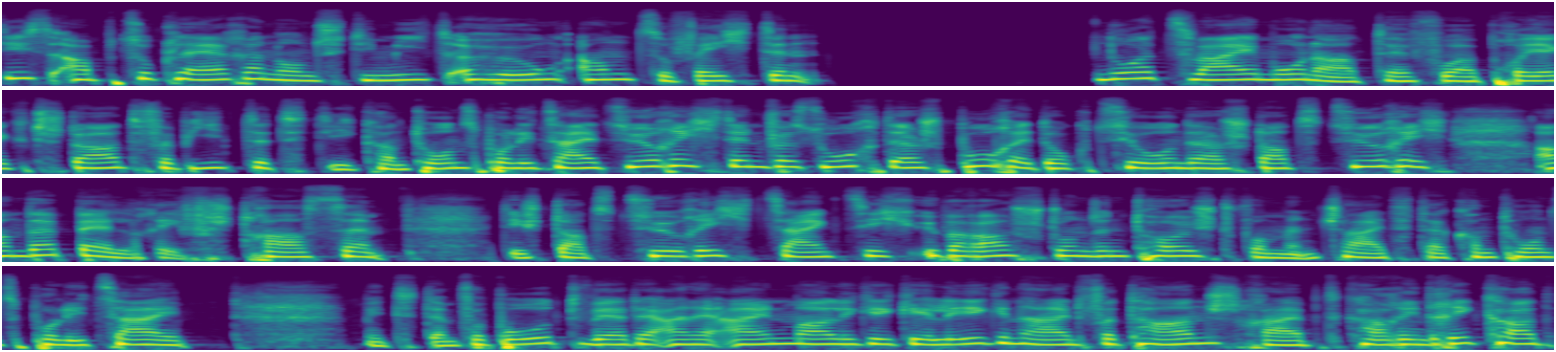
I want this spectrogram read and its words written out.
dies abzuklären und die Mieterhöhung anzufechten. Nur zwei Monate vor Projektstart verbietet die Kantonspolizei Zürich den Versuch der Spurreduktion der Stadt Zürich an der Bellriffstraße. Die Stadt Zürich zeigt sich überrascht und enttäuscht vom Entscheid der Kantonspolizei. Mit dem Verbot werde eine einmalige Gelegenheit vertan, schreibt Karin Rickard,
